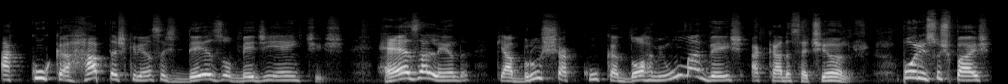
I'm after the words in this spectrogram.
a Cuca rapta as crianças desobedientes. Reza a lenda que a bruxa Cuca dorme uma vez a cada sete anos. Por isso, os pais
